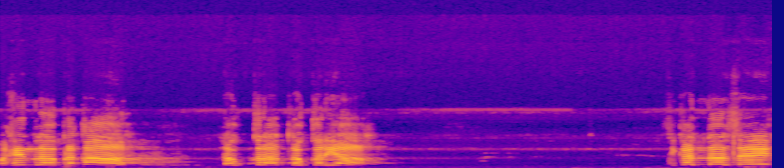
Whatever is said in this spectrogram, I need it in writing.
महेंद्र प्रकाश लवकरात लवकर या. सिकंदर शेख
